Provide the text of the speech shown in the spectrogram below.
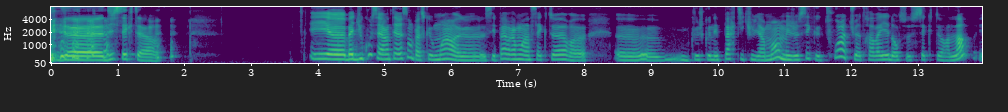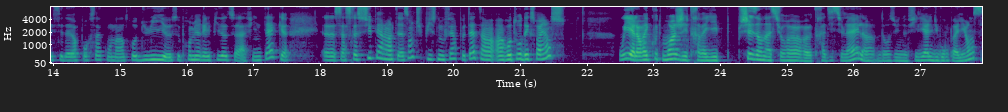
ouais. du secteur. Et bah, du coup, c'est intéressant parce que moi, c'est pas vraiment un secteur euh, que je connais particulièrement, mais je sais que toi, tu as travaillé dans ce secteur-là, et c'est d'ailleurs pour ça qu'on a introduit euh, ce premier épisode sur la FinTech. Euh, ça serait super intéressant que tu puisses nous faire peut-être un, retour d'expérience oui, alors écoute, moi j'ai travaillé chez un assureur traditionnel dans une filiale du groupe Alliance.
